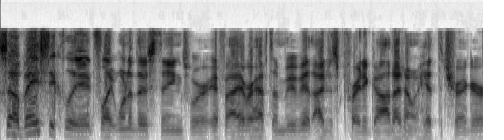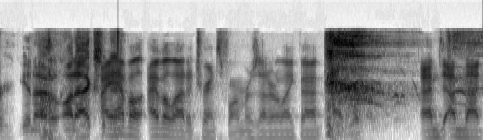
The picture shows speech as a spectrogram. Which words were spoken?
So basically, it's like one of those things where if I ever have to move it, I just pray to God I don't hit the trigger, you know, oh. on accident. I have a I have a lot of transformers that are like that. I'm I'm not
